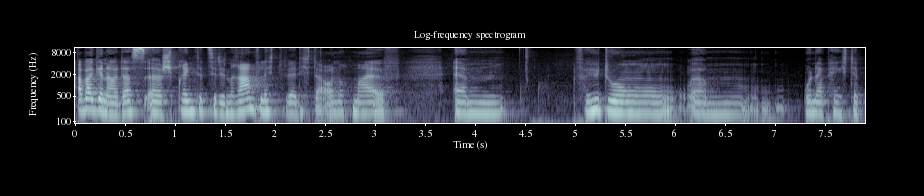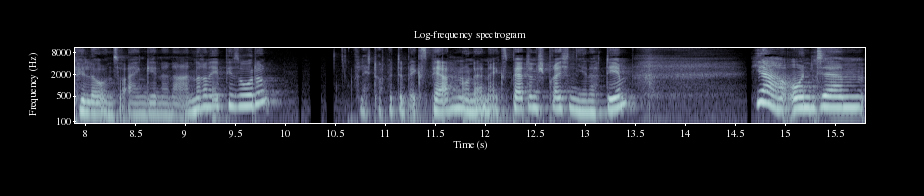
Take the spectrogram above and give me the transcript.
Aber genau, das äh, sprengt jetzt hier den Rahmen. Vielleicht werde ich da auch noch mal ähm, Verhütung ähm, unabhängig der Pille und so eingehen in einer anderen Episode. Vielleicht auch mit dem Experten oder einer Expertin sprechen, je nachdem. Ja, und ähm,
